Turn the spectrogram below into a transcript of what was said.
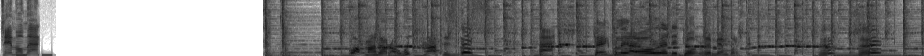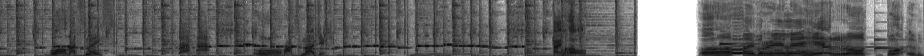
Demo man. What manner of witchcraft is this? Ha! Thankfully, I already don't remember this. Huh? Huh? Oh, that's nice. oh, that's magic. Hello. I've really hit rock bottom.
